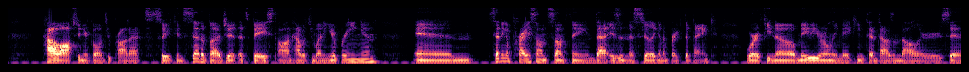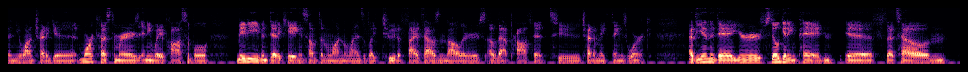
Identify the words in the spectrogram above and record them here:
how often you're going through products, so you can set a budget that's based on how much money you're bringing in, and setting a price on something that isn't necessarily going to break the bank. Where if you know maybe you're only making $10,000 and you want to try to get more customers any way possible, maybe even dedicating something along the lines of like two to five thousand dollars of that profit to try to make things work. At the end of the day, you're still getting paid if that's how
